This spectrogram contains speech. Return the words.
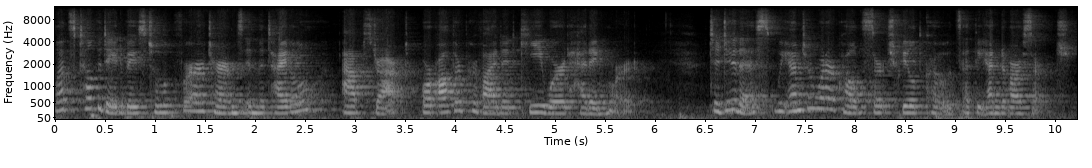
let's tell the database to look for our terms in the title, abstract, or author-provided keyword heading word. To do this, we enter what are called search field codes at the end of our search.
